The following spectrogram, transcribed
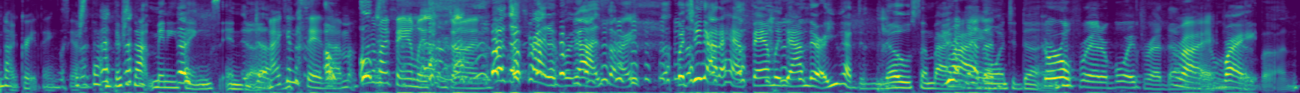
Not, not great things. Yeah. There's not, there's not many things in Dunn. Dunn. I can say that. Oh. One of my family's from Dunn. Oh, that's right. I forgot. Sorry. But you gotta have family down there, or you have to know somebody Right. going to Dunn. Girlfriend or boyfriend. down Right, there. Right. get done.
